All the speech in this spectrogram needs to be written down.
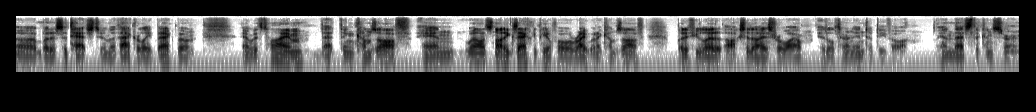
uh, but it's attached to a methacrylate backbone. And with time, that thing comes off, and well, it's not exactly PFOA right when it comes off, but if you let it oxidize for a while, it'll turn into PFOA. And that's the concern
